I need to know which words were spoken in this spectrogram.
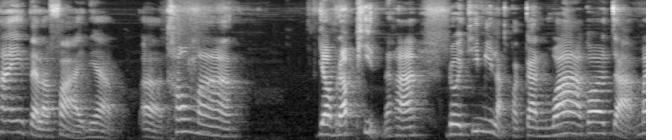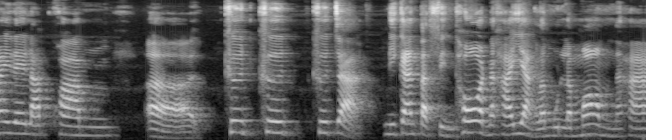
ให้แต่ละฝ่ายเนี่ยเข้ามายอมรับผิดนะคะ โดยที่มีหลักประกันว่าก็จะไม่ได้รับความคือคือคือจะมีการตัดสินโทษนะคะ อย่างละมุนละม่อมนะคะ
